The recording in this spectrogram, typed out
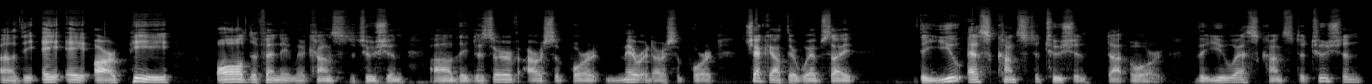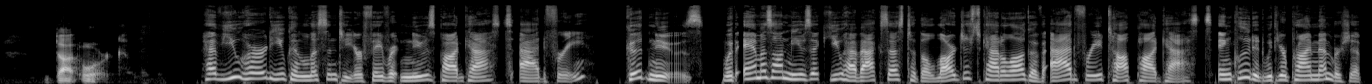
uh, the AARP, all defending the Constitution. Uh, they deserve our support, merit our support. Check out their website, theusconstitution.org. Theusconstitution.org. Have you heard you can listen to your favorite news podcasts ad free? Good news! With Amazon Music, you have access to the largest catalog of ad free top podcasts included with your Prime membership.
